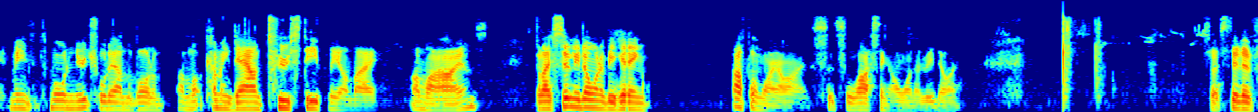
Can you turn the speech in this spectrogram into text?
it means it's more neutral down the bottom. I'm not coming down too steeply on my on my irons, but I certainly don't want to be hitting up on my irons. It's the last thing I want to be doing. So instead of,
